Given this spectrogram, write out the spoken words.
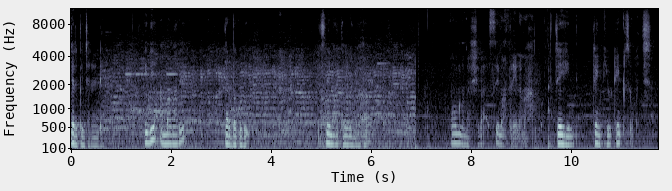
జరిపించారండి. ఇది అమ్మవారి గర్భగుడి. శ్రీమాత్రే నమ. ఓం నమ శివ. శ్రీమాత్రే నమ. Jai Hind. Thank you. Thank you so much.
